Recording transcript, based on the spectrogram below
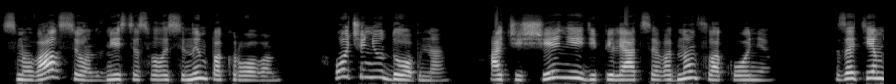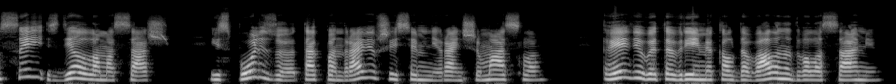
Смывался он вместе с волосяным покровом. Очень удобно, очищение и депиляция в одном флаконе. Затем Сэй сделала массаж, используя так понравившееся мне раньше масло. Эви в это время колдовала над волосами.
